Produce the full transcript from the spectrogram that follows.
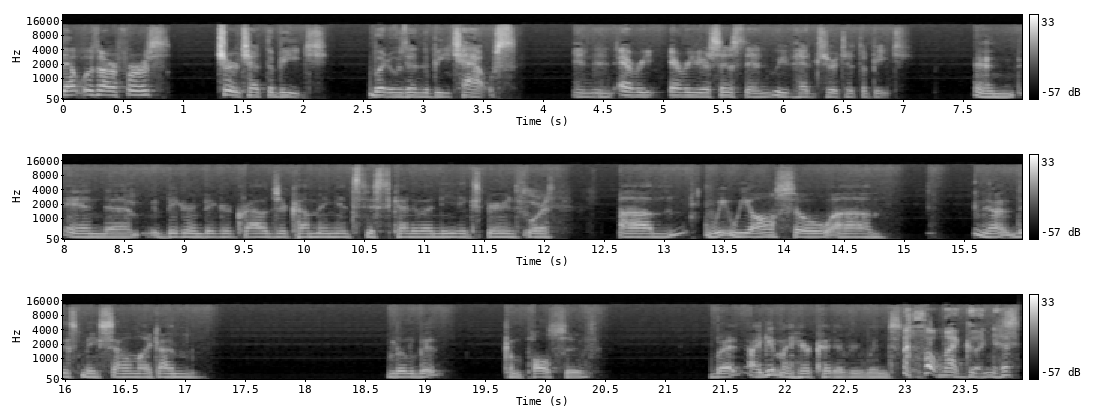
that was our first church at the beach, but it was in the beach house. And then every every year since then, we've had church at the beach. And and uh, bigger and bigger crowds are coming. It's just kind of a neat experience for Yeah. us. Um, we we also, um, you know, this may sound like I'm a little bit compulsive, but I get my hair cut every Wednesday. Oh my goodness!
